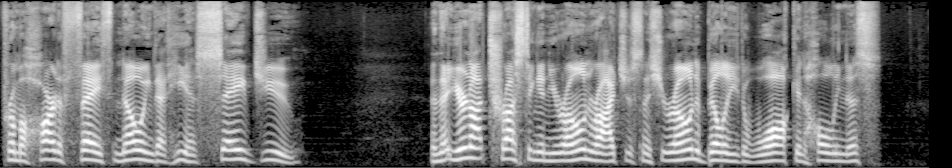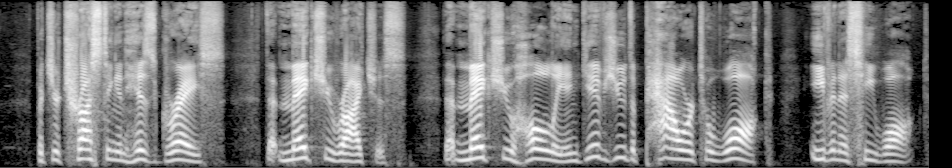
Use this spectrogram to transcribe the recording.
from a heart of faith, knowing that He has saved you and that you're not trusting in your own righteousness, your own ability to walk in holiness, but you're trusting in His grace that makes you righteous, that makes you holy, and gives you the power to walk even as He walked,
